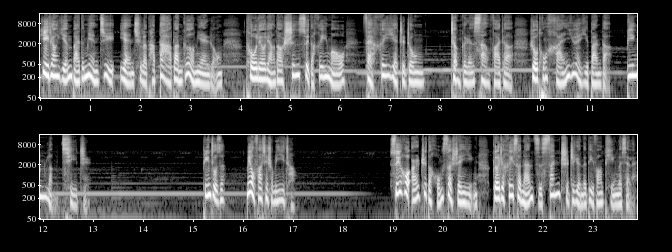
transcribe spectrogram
一张银白的面具掩去了他大半个面容，徒留两道深邃的黑眸，在黑夜之中，整个人散发着如同寒月一般的冰冷气质。平主子没有发现什么异常。随后而至的红色身影，隔着黑色男子三尺之远的地方停了下来，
